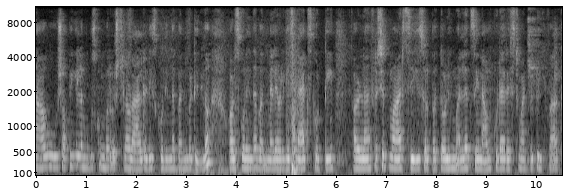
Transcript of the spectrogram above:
ನಾವು ಶಾಪಿಂಗ್ ಎಲ್ಲ ಮುಗಿಸ್ಕೊಂಡು ಬರೋ ಅಷ್ಟರಲ್ಲಿ ಅವಳು ಆಲ್ರೆಡಿ ಸ್ಕೂಲಿಂದ ಬಂದ್ಬಿಟ್ಟಿದ್ಲು. ಅವಳು ಸ್ಕೂಲಿಂದ ಬಂದಮೇಲೆ ಅವಳಿಗೆ ಸ್ನ್ಯಾಕ್ಸ್ ಕೊಟ್ಟು, ಅವಳನ್ನ ಫ್ರೆಶ್ ಅಪ್ ಮಾಡಿಸಿ, ಸ್ವಲ್ಪ ಹೊತ್ತು ಅವಳಿಗೆ ಮಲಗಿಸಿ, ನಾವು ಕೂಡ ರೆಸ್ಟ್ ಮಾಡಿಬಿಟ್ಟು ಇವಾಗ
